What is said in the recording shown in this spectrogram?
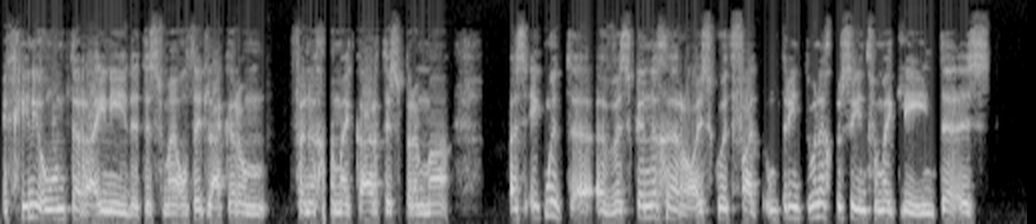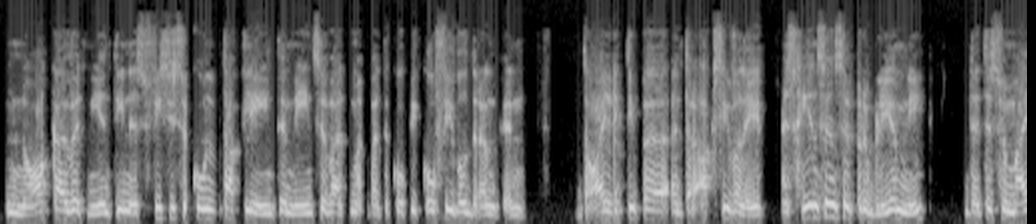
ek gee nie om om te ry nie. Dit is vir my altyd lekker om vinnig in my kar te spring, maar as ek moet 'n uh, wiskundige raaiskoot vat, omtrent 20% van my kliënte is na COVID-19 is fisiese kontak kliënte, mense wat wat 'n koppie koffie wil drink en daai tipe interaksie wil hê. Is geensins 'n probleem nie. Dit is vir my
